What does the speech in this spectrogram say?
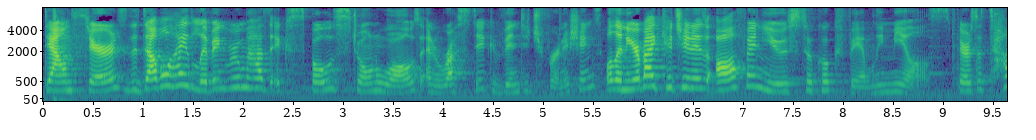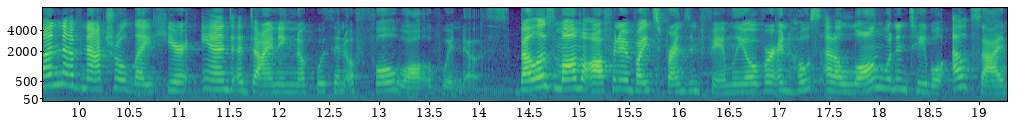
Downstairs, the double-height living room has exposed stone walls and rustic vintage furnishings, while the nearby kitchen is often used to cook family meals. There's a ton of natural light here and a dining nook within a full wall of windows. Bella's mom often invites friends and family over and hosts at a long wooden table outside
